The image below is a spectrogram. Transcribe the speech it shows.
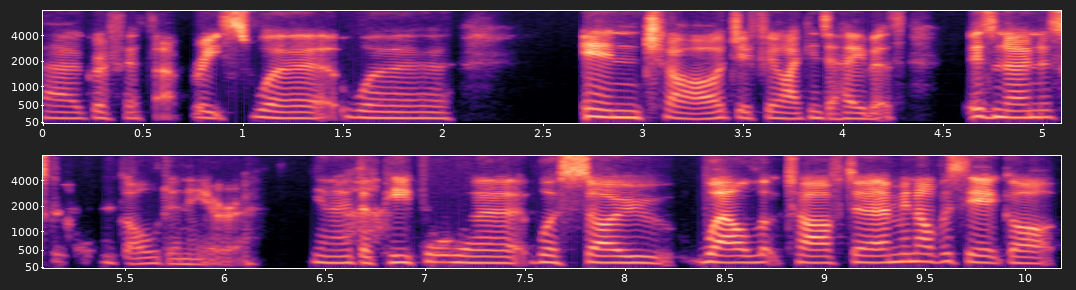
uh, Griffith ap Rhys were were in charge, if you like, into Haybeth, is known as the golden era. You know, the people were were so well looked after. I mean, obviously, it got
